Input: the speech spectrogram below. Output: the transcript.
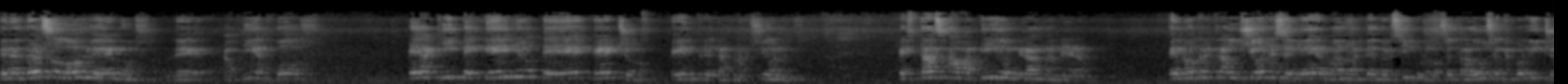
En el verso 2 leemos de Abdías 2, He aquí pequeño te he hecho entre las naciones, estás abatido en gran manera. En otras traducciones se lee, hermano, este versículo, o se traduce, mejor dicho,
